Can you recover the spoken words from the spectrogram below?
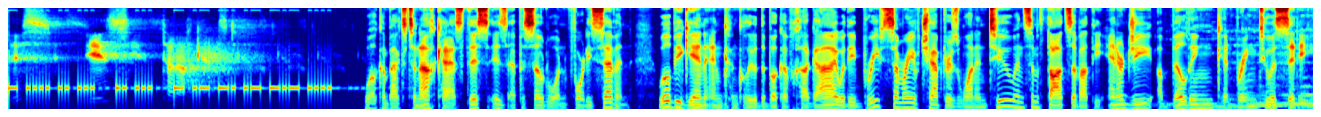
This is Tanakhcast. Welcome back to Tanakhcast. This is episode 147. We'll begin and conclude the book of Haggai with a brief summary of chapters 1 and 2 and some thoughts about the energy a building can bring to a city.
